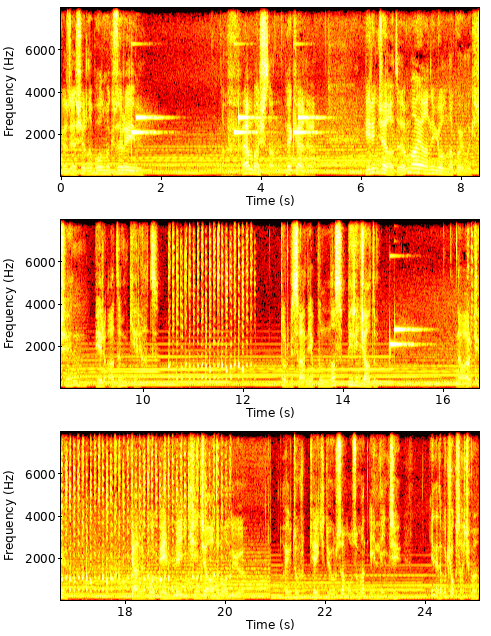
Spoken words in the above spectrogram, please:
Gözyaşlarına boğulmak üzereyim. Of, en baştan pekala. Birinci adım ayağını yoluna koymak için bir adım geri at. Dur bir saniye bu nasıl birinci adım? Ne var ki? Yani bu 52. adım oluyor. Hayır dur geri gidiyorsam o zaman 50. Yine de bu çok saçma.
